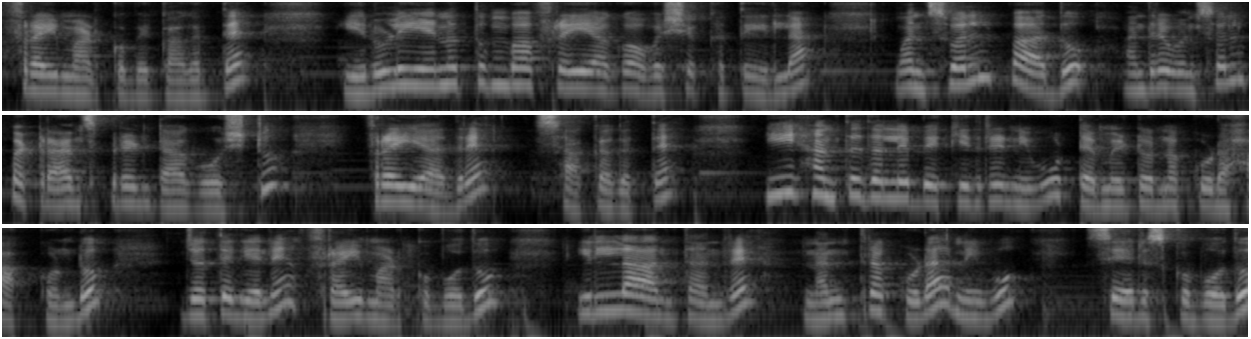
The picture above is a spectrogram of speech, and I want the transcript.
ಫ್ರೈ ಮಾಡ್ಕೋಬೇಕಾಗತ್ತೆ. ಈರುಳ್ಳಿ ಏನು ತುಂಬ ಫ್ರೈ ಆಗೋ ಅವಶ್ಯಕತೆ ಇಲ್ಲ. ಒಂದು ಸ್ವಲ್ಪ ಅದು, ಅಂದರೆ ಒಂದು ಸ್ವಲ್ಪ ಟ್ರಾನ್ಸ್ಪರೆಂಟ್ ಆಗುವಷ್ಟು ಫ್ರೈ ಆದರೆ ಸಾಕಾಗುತ್ತೆ. ಈ ಹಂತದಲ್ಲೇ ಬೇಕಿದ್ರೆ ನೀವು ಟೊಮೆಟೊನ ಕೂಡ ಹಾಕ್ಕೊಂಡು ಜೊತೆಗೇ ಫ್ರೈ ಮಾಡ್ಕೋಬೋದು. ಇಲ್ಲ ಅಂತಂದರೆ ನಂತರ ಕೂಡ ನೀವು ಸೇರಿಸ್ಕೋಬೋದು.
